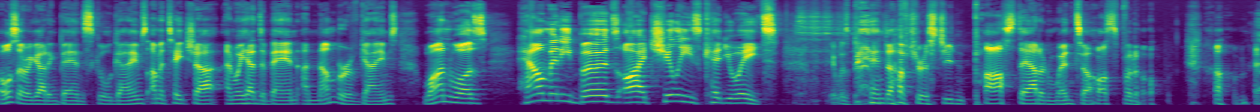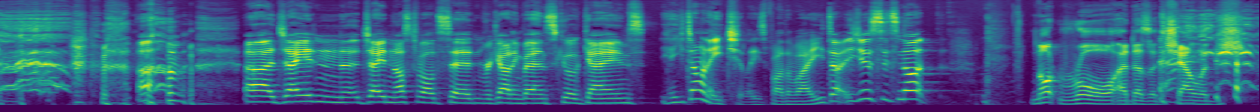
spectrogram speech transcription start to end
also regarding banned school games. I'm a teacher, and we had to ban a number of games. One was how many bird's eye chilies can you eat? It was banned after a student passed out and went to hospital. Oh, man. um, uh, Jaden Jaden Ostwald said regarding banned school games, yeah, you don't want to eat chilies, by the way. You don't. You just it's not Not raw and as a challenge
